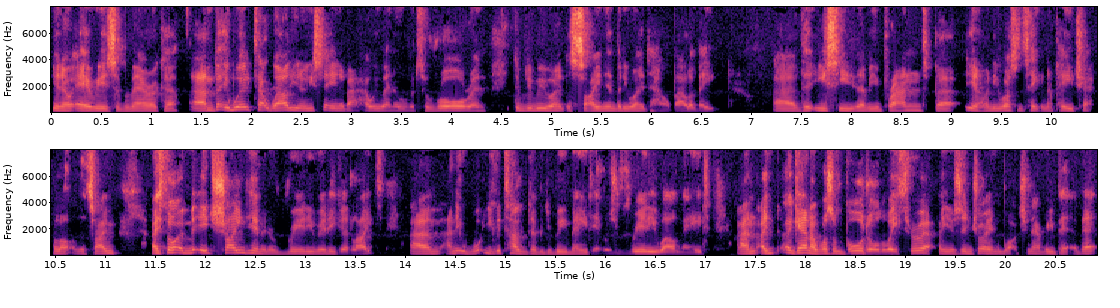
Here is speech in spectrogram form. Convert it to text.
you know, areas of America. Um, but it worked out well. You know, he's saying about how he went over to Raw and WWE wanted to sign him, but he wanted to help elevate uh, the ECW brand. But you know, and he wasn't taking a paycheck a lot of the time. I thought it, shined him in a really, really good light. Um, and it, you could tell WWE made it. It was really well made. And I, again, I wasn't bored all the way through it. I was enjoying watching every bit of it.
